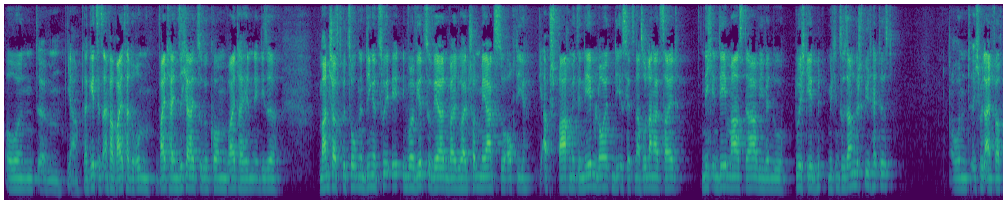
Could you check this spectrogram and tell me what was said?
Und ähm, ja, da geht es jetzt einfach weiter darum, weiterhin Sicherheit zu bekommen, weiterhin in diese mannschaftsbezogenen Dinge zu, involviert zu werden, weil du halt schon merkst, so auch die, die Absprache mit den Nebenleuten, die ist jetzt nach so langer Zeit nicht in dem Maß da, wie wenn du durchgehend mit, mit ihnen zusammengespielt hättest. Und ich will einfach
